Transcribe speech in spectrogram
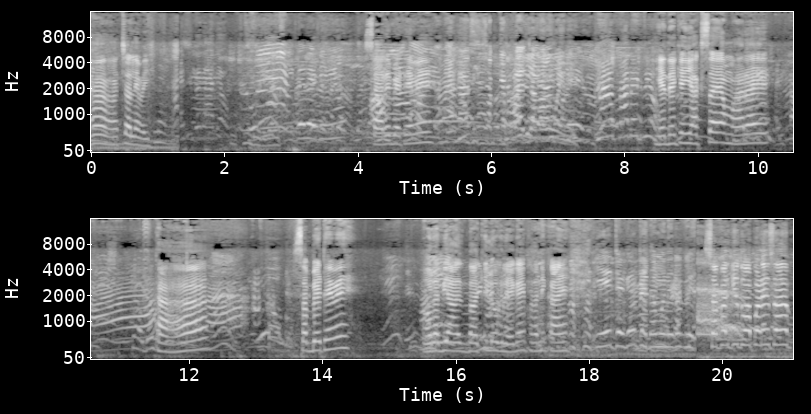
हाँ हाँ चलें भाई। सारे बैठे हुए हैं। ये देखे ये अक्सा है हमारा है। हाँ। सब बैठे हुए। और अभी आज बाकी लोग रह गए पता नहीं कहा है। ये जगह खत्म होने का सफ़र की दुआ पड़े सब?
